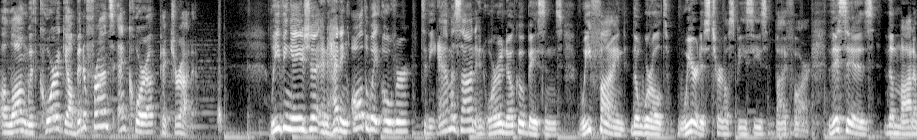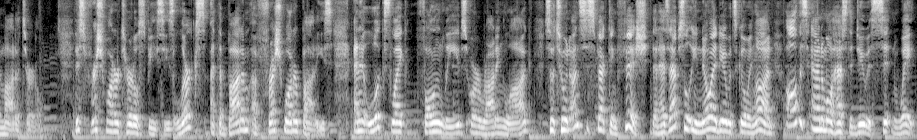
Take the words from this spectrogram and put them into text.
along with Cuora galbinifrons and Cuora picturata. Leaving Asia and heading all the way over to the Amazon and Orinoco basins, we find the world's weirdest turtle species by far. This is the Mata Mata turtle. This freshwater turtle species lurks at the bottom of freshwater bodies and it looks like fallen leaves or a rotting log. So to an unsuspecting fish that has absolutely no idea what's going on, all this animal has to do is sit and wait.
